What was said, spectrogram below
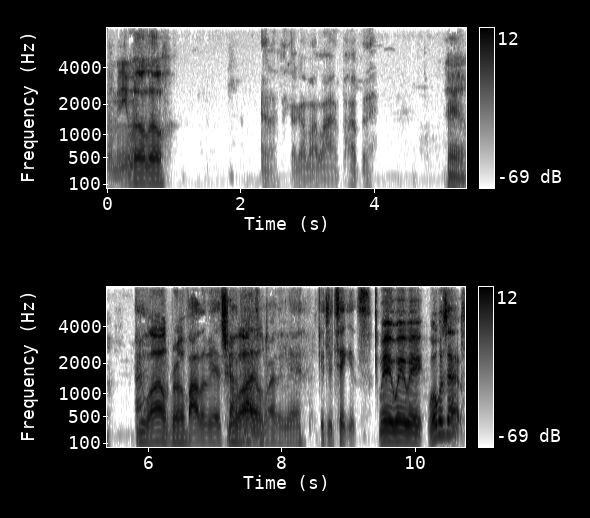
I mean, anyway, little, little. And I think I got my live popping. Damn, uh, you wild, bro. Follow me at Trap House. Marley, man. Get your tickets. Wait, wait, wait. What was that?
